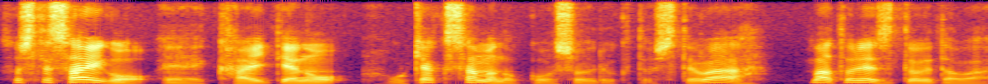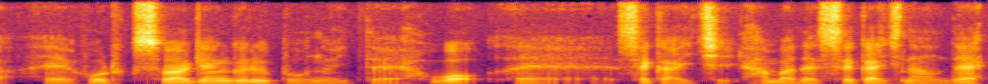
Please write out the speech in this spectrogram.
そして最後、えー、買い手のお客様の交渉力としては、まあ、とりあえずトヨタは、えー、フォルクスワーゲングループを抜いてほぼ、えー、世界一販売台世界一なので、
